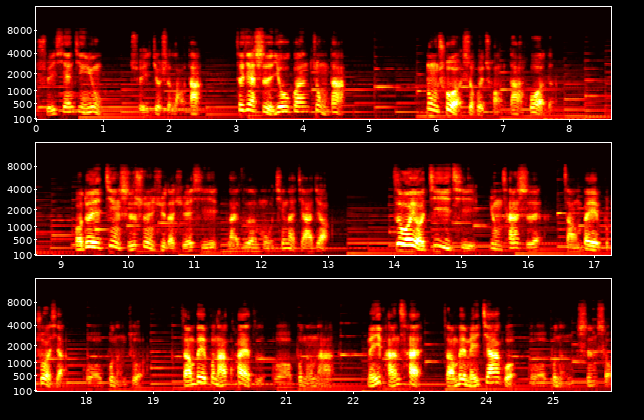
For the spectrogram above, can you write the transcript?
谁先进用，谁就是老大。这件事攸关重大，弄错是会闯大祸的。我对进食顺序的学习来自母亲的家教。自我有记忆起，用餐时长辈不坐下，我不能坐；长辈不拿筷子，我不能拿；每一盘菜长辈没夹过，我不能伸手。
